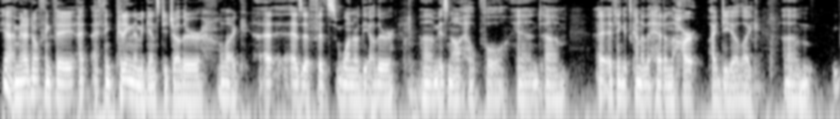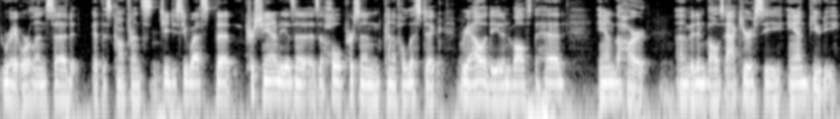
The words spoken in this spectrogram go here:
Yeah, I mean, I don't think they. I, I think pitting them against each other, like as if it's one or the other, um, is not helpful. And um, I, I think it's kind of the head and the heart idea. Like um, Ray Ortlund said at this conference, TGC West, that Christianity is a, is a whole person, kind of holistic reality. It involves the head and the heart. Um, it involves accuracy and beauty.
